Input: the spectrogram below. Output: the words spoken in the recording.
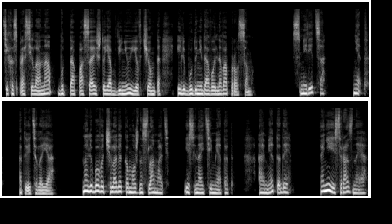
Тихо спросила она, будто опасаясь, что я обвиню ее в чем-то или буду недовольна вопросом. «Смириться? Нет», — ответила я. «Но любого человека можно сломать, если найти метод. А методы, они есть разные».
